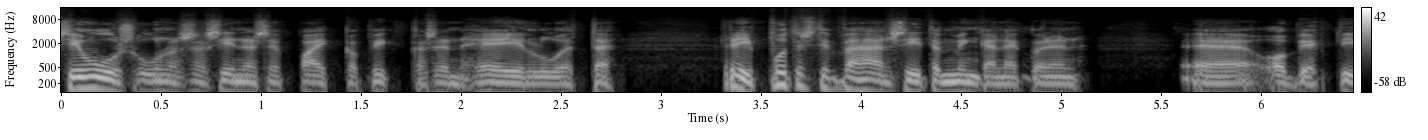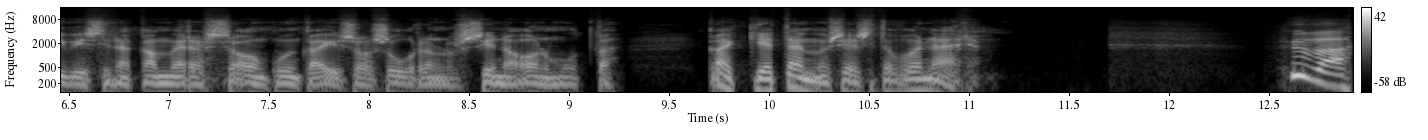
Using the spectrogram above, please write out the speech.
sivusuunnassa siinä se paikka pikkasen heiluu, että riippuu tietysti vähän siitä, minkä näköinen objektiivi siinä kamerassa on, kuinka iso suurennus siinä on, mutta kaikkia tämmöisiä sitä voi nähdä. Hyvä.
